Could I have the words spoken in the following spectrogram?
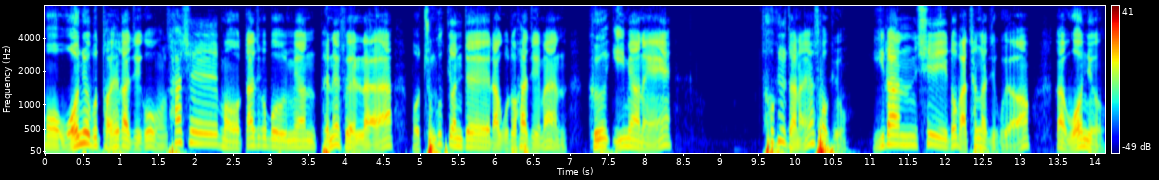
뭐 원유부터 해가지고 사실 뭐 따지고 보면 베네수엘라 뭐 중국 견제라고도 하지만 그 이면에 석유잖아요 석유. 이란 시도 마찬가지고요. 그러니까 원유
